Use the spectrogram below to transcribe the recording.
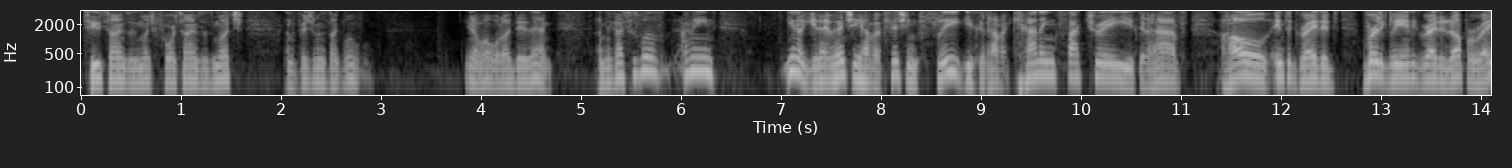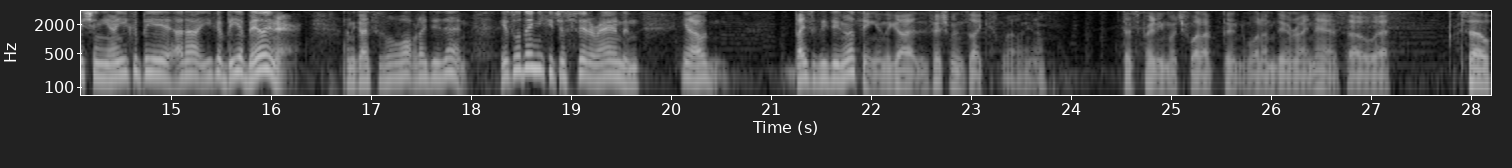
two times as much, four times as much. And the fisherman's like, well, you know, what would I do then? And the guy says, well, I mean, you know, you'd eventually have a fishing fleet. You could have a canning factory. You could have a whole integrated, vertically integrated operation. You know, you could be, I know, you could be a billionaire. And the guy says, well, what would I do then? He goes, well, then you could just sit around and, you know, basically do nothing. And the guy, the fisherman's like, well, you know, that's pretty much what I've been, what I'm doing right now. So, uh, so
